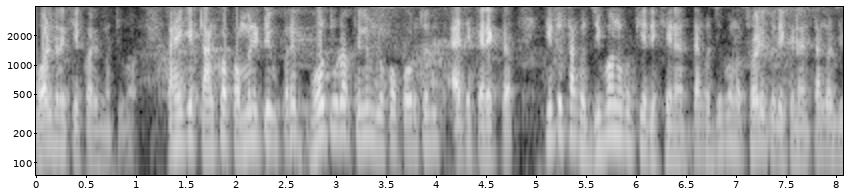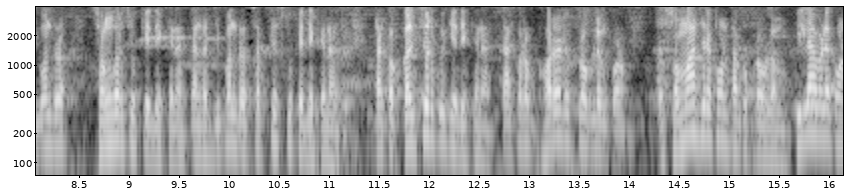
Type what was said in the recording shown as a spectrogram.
ওয়ার্ল্ড রে কি করে নথিবো কাহি কি তাঙ্ক কমিউনিটি উপরে বহুত গুড়া ফিল্ম লোক করছন্তি এজ এ ক্যারেক্টর কিন্তু তাঙ্ক জীবনকু কি দেখে না তাঙ্ক জীবন শৈলীকু দেখে না তাঙ্ক জীবনর সংঘর্ষকু কি দেখে না তাঙ্ক জীবনর সাকসেসকু কি দেখে ଦେଖିନାହାନ୍ତି ତାଙ୍କ କଲଚରକୁ କିଏ ଦେଖିନାହାନ୍ତି ତାଙ୍କର ଘରରେ ପ୍ରୋବ୍ଲେମ୍ କ'ଣ ସମାଜରେ କ'ଣ ତାଙ୍କ ପ୍ରୋବ୍ଲେମ୍ ପିଲାବେଳେ କ'ଣ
